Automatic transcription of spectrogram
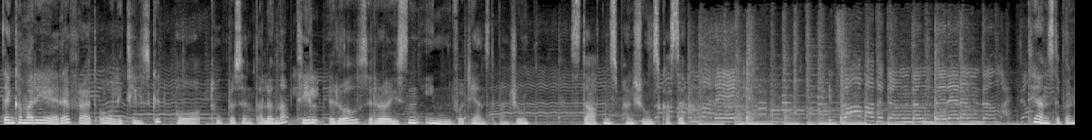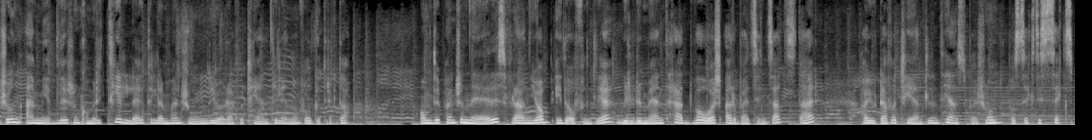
Den kan variere fra et årlig tilskudd på 2% av lønna til Rolls-Roycen innenfor tjenestepensjon. Statens pensjonskasse. Tjenestepensjon er midler som kommer i tillegg til den pensjonen du gjør deg fortjent til gjennom folketrygda. Om du pensjoneres fra en jobb i det offentlige, vil du med en 30 års arbeidsinnsats der ha gjort deg fortjent til en tjenestepensjon på 66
